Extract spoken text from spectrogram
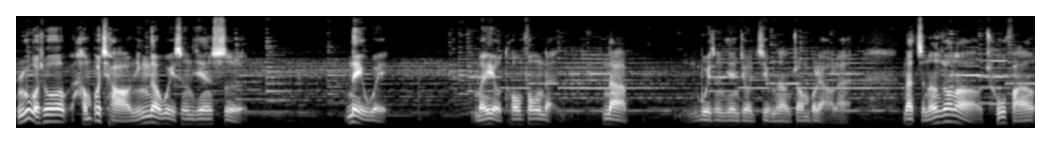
如果说很不巧，您的卫生间是内卫，没有通风的，那卫生间就基本上装不了了，那只能装到厨房。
